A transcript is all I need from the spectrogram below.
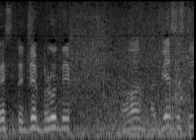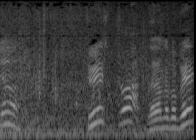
Весь той джип брудний. О, а бєси стоять. Чуєш? Що? Зараз на баби?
